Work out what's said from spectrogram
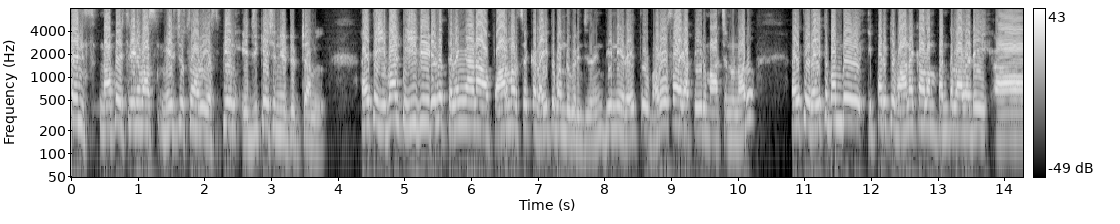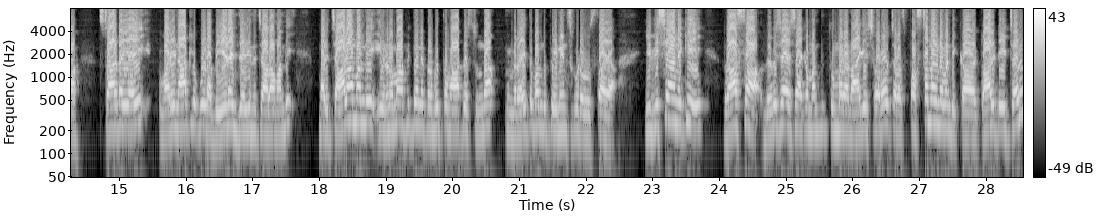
ఫ్రెండ్స్ నా పేరు శ్రీనివాస్. మీరు చూస్తున్నారు ఎస్పిఎన్ ఎడ్యుకేషన్ యూట్యూబ్ ఛానల్ అయితే ఇవాళ ఈ వీడియోలో తెలంగాణ ఫార్మర్స్ యొక్క రైతు బంధు గురించి దీన్ని రైతు భరోసాగా పేరు మార్చనున్నారు. అయితే రైతు బంధు ఇప్పటికీ వానాకాలం పంటలు ఆల్రెడీ స్టార్ట్ అయ్యాయి. వరి నాట్లు కూడా వేయడం జరిగింది చాలా మంది మరి చాలా మంది ఈ రుణమాఫీతోనే ప్రభుత్వం ఆపేస్తుందా? రైతు బంధు పేమెంట్స్ కూడా వస్తాయా? ఈ విషయానికి రాష్ట్ర వ్యవసాయ శాఖ మంత్రి తుమ్మల నాగేశ్వరరావు చాలా స్పష్టమైనటువంటి క్లారిటీ ఇచ్చారు.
